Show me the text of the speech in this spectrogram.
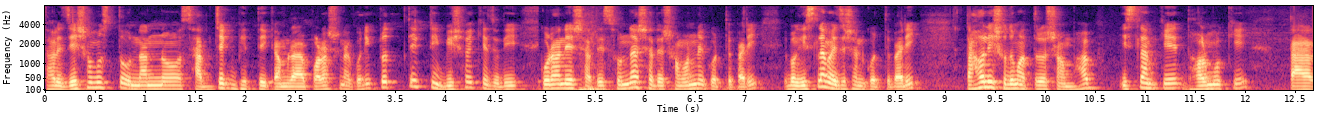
তাহলে যে সমস্ত অন্যান্য সাবজেক্ট ভিত্তিক আমরা পড়াশোনা করি, প্রত্যেকটি বিষয়কে যদি কোরআনের সাথে সন্ন্যার সাথে সমন্বয় করতে পারি এবং ইসলামাইজেশন করতে পারি, তাহলেই শুধুমাত্র সম্ভব ইসলামকে, ধর্মকে, তার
